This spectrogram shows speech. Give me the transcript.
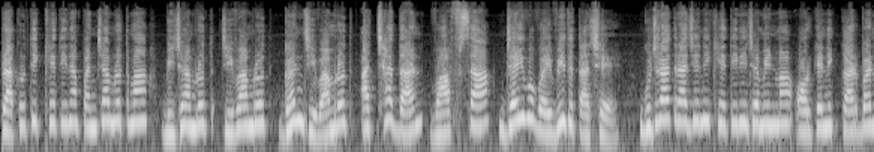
પ્રાકૃતિક ખેતીના પંચામૃતમાં બીજામૃત, જીવામૃત ઘન જીવામૃત આચ્છાદાન, વાફસા જૈવ વૈવિધતા છે. ગુજરાત રાજ્યની ખેતીની જમીનમાં organic carbon,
